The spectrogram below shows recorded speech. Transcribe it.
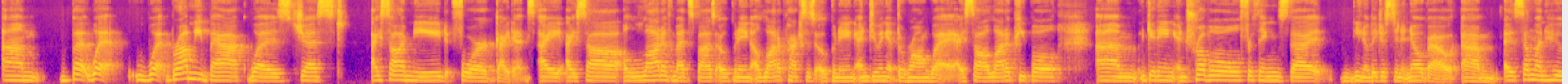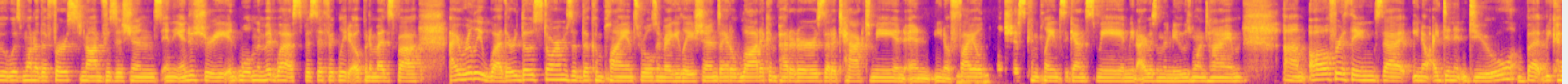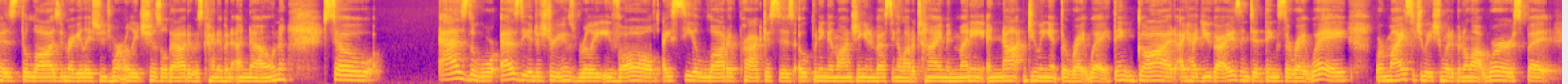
Um, but what what brought me back was just I saw a need for guidance. I, I saw a lot of med spas opening, a lot of practices opening and doing it the wrong way. I saw a lot of people um, getting in trouble for things that, you know, they just didn't know about. Um, as someone who was one of the first non-physicians in the industry, in, well, in the Midwest specifically to open a med spa, I really weathered those storms of the compliance rules and regulations. I had a lot of competitors that attacked me and, and you know, filed mm-hmm. malicious complaints against me. I mean, I was on the news one time, um, all for things that, you know, I didn't do, but because the laws and regulations weren't really chiseled out, it was kind of an unknown. So as the war as the industry has really evolved i see a lot of practices opening and launching and investing a lot of time and money and not doing it the right way thank god i had you guys and did things the right way or my situation would have been a lot worse but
